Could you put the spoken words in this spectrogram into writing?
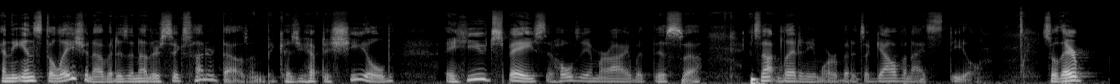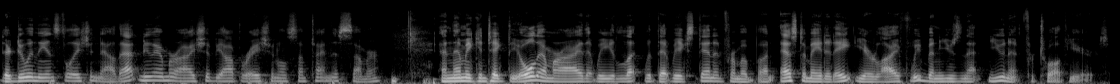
and the installation of it is another 600000 because you have to shield a huge space that holds the MRI with this. Uh, it's not lead anymore, but it's a galvanized steel. So they're they're doing the installation now. That new MRI should be operational sometime this summer, and then we can take the old MRI that we let that we extended from a, an estimated eight year life. We've been using that unit for 12 years.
